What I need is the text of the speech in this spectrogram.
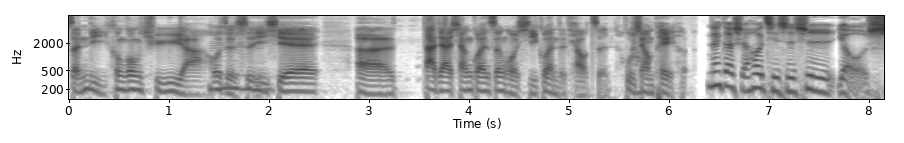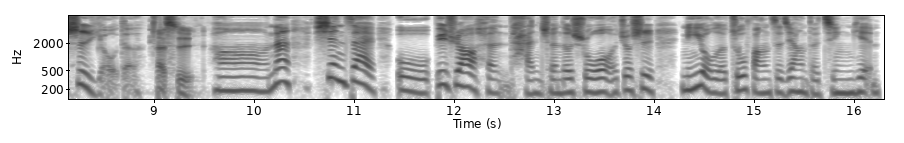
整理公共区域啊，或者是一些呃。大家相关生活习惯的调整，互相配合。那个时候其实是有室友的，那是哦。那现在我必须要很坦诚的说，就是你有了租房子这样的经验，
